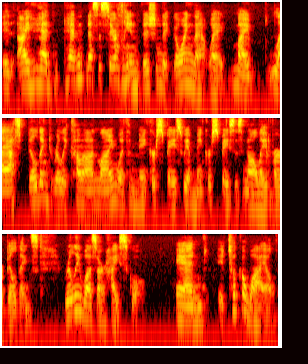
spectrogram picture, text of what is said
it, I had hadn't necessarily envisioned it going that way. My last building to really come online with a makerspace, we have makerspaces in all eight of our buildings, really was our high school. And it took a while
